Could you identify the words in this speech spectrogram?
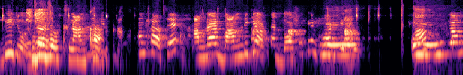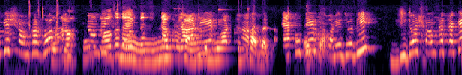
বিজোড় বিজোড় সংখ্যা। সংখ্যা আছে আমরা বাম দিকে অর্থাৎ দশকের ঘর অঙ্কের সংখ্যা হোক অঙ্কের অর্থাৎ এককের ঘরে যদি বিজোড় সংখ্যা থাকে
